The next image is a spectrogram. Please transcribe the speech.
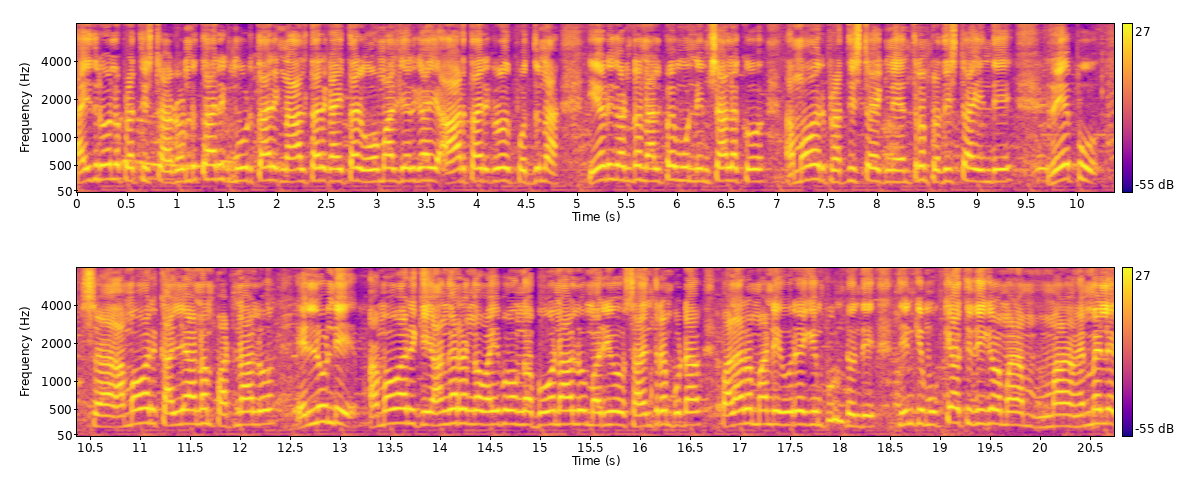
ఐదు రోజుల ప్రతిష్ట రెండు తారీఖు మూడు తారీఖు నాలుగు తారీఖు ఐదు తారీఖు హోమాలు జరిగాయి. ఆరు తారీఖు రోజు పొద్దున ఏడు గంటల నలభై మూడు నిమిషాలకు అమ్మవారి ప్రతిష్ట యంత్రం ప్రతిష్ట అయింది. రేపు అమ్మవారి కళ్యాణం పట్నాలు ఎల్లుండి అమ్మవారికి అంగరంగ వైభవంగా బోనాలు మరియు సాయంత్రం పూట పలారం మండి ఊరేగింపు ఉంటుంది. దీనికి ముఖ్య అతిథిగా మన మన ఎమ్మెల్యే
